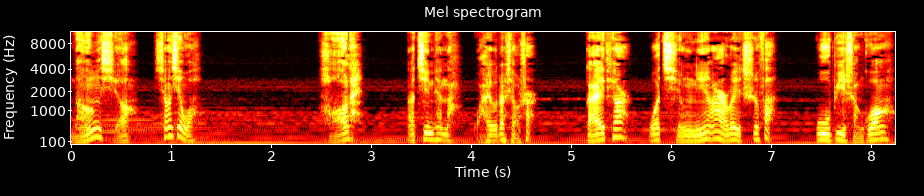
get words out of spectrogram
能行，相信我。好嘞，那今天呢，我还有点小事儿，改天我请您二位吃饭，务必赏光啊。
